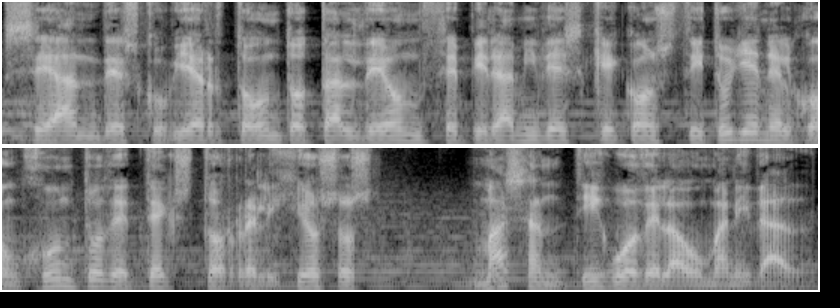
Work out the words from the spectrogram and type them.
Se han descubierto un total de 11 pirámides que constituyen el conjunto de textos religiosos más antiguo de la humanidad.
